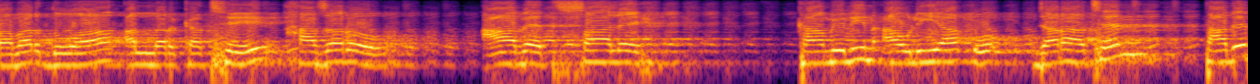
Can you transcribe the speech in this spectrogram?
বাবার দোয়া আল্লাহর কাছে হাজারো আবেদ সালেহ কামিলিন, আউলিয়া ও যারা আছেন, তাদের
